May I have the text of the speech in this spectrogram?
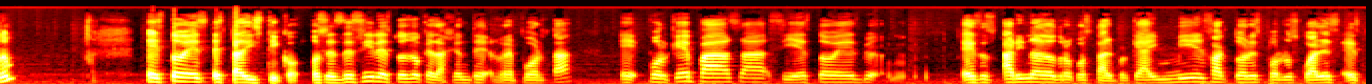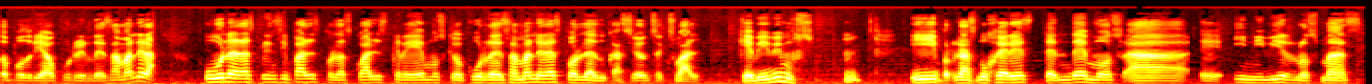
¿no? Esto es estadístico, o sea, es decir, esto es lo que la gente reporta. Eh, ¿Por qué pasa? Si esto es, eso es harina de otro costal, porque hay mil factores por los cuales esto podría ocurrir de esa manera. Una de las principales por las cuales creemos que ocurre de esa manera es por la educación sexual que vivimos. ¿m? Y las mujeres tendemos a eh, inhibirnos más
